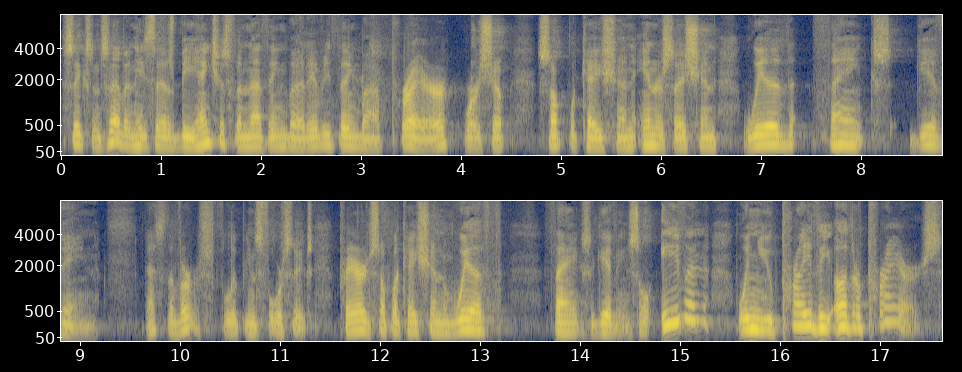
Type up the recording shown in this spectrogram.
6 and 7 he says be anxious for nothing but everything by prayer worship supplication intercession with thanksgiving. That's the verse philippians 4 6 prayer and supplication with thanksgiving. So even when you pray the other prayers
